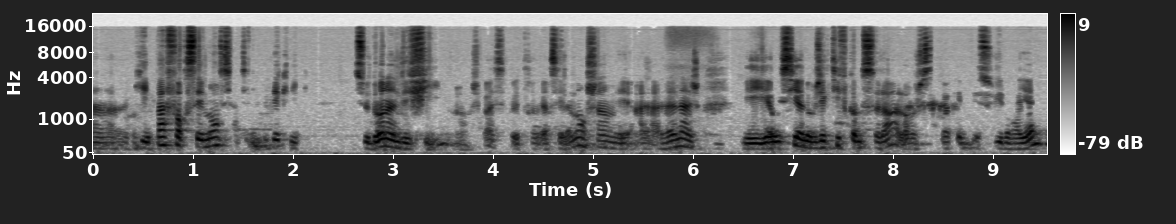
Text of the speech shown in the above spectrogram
euh, qui n'est pas forcément scientifique ou technique. Il se donne un défi, alors je sais pas, ça peut être traverser la Manche, hein, mais à, la nage. Mais il y a aussi un objectif comme cela, alors je ne sais pas quel est celui de Ryan,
